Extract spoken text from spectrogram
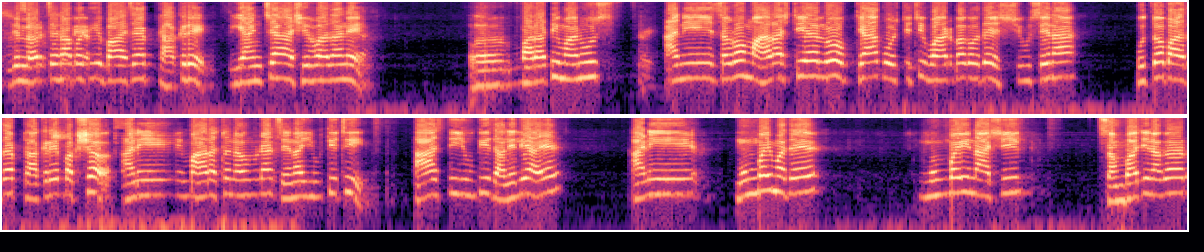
सरसेनापती बाळासाहेब ठाकरे यांच्या आशीर्वादाने मराठी माणूस आणि सर्व महाराष्ट्रीय लोक त्या गोष्टीची वाट बघत शिवसेना उद्धव बाळासाहेब ठाकरे पक्ष आणि महाराष्ट्र नवनिर्माण सेना युतीची आज ती युती झालेली आहे. आणि मुंबईमध्ये मुंबई नाशिक संभाजीनगर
